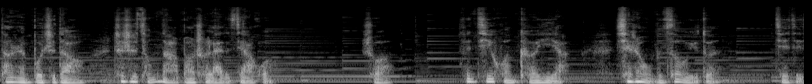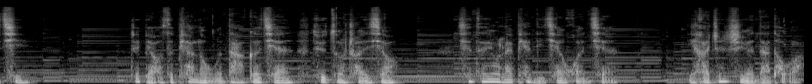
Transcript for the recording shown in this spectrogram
当然不知道这是从哪冒出来的家伙，说：“分期还可以呀，先让我们揍一顿，解解气。这婊子骗了我们大哥钱去做传销，现在又来骗你钱还钱，你还真是冤大头啊！”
